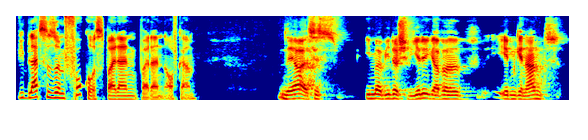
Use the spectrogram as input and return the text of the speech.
wie bleibst du so im Fokus bei deinen, bei deinen Aufgaben? Naja, es ist immer wieder schwierig, aber eben genannt,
